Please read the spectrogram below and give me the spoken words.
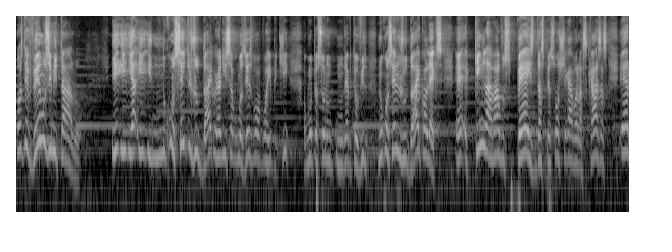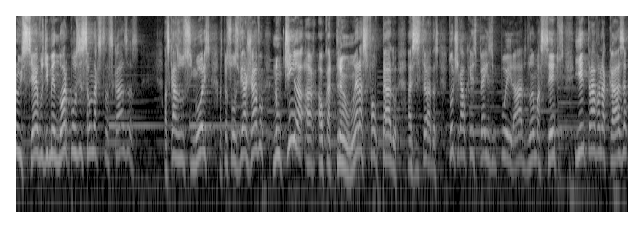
Nós devemos imitá-lo. E, e, e, no conceito judaico, eu já disse algumas vezes, vou, vou repetir, alguma pessoa não, não, deve ter ouvido. No conceito judaico, Alex, é, quem lavava os pés das pessoas que chegavam nas casas eram os servos de menor posição nessas casas. As casas dos senhores, as pessoas viajavam, não tinha alcatrão, não era asfaltado as estradas. Todos chegavam com aqueles pés empoeirados, lamacentos, e entrava na casa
